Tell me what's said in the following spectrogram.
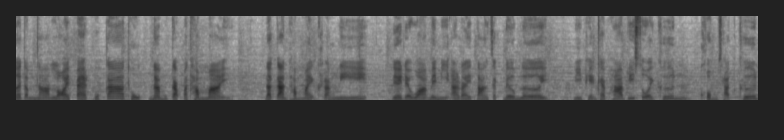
มื่อตำนาน108ผู้กล้าถูกนำกลับมาทำใหม่ และการทำใหม่ครั้งนี้ เรียกได้ว่าไม่มีอะไรต่างจากเดิมเลย มีเพียงแค่ภาพที่สวยขึ้น คมชัดขึ้น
